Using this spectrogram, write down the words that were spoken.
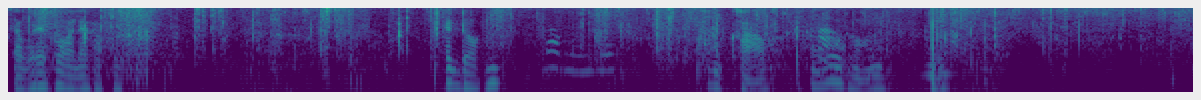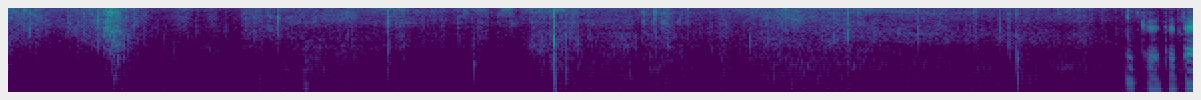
จับไว้ได้พอแล้วครับเล็กดอกนี่รอบนี้ดอกขาวโอ้ขาวดอกนี่ เกิดแต่ใต้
